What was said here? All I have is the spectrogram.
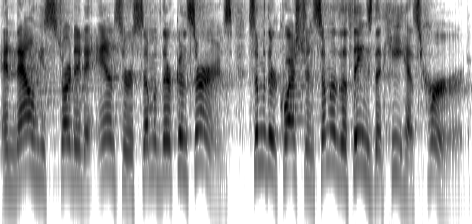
and now he's starting to answer some of their concerns, some of their questions, some of the things that he has heard.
